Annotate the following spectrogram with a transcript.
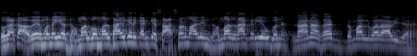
તો કાકા હવે મને અહીંયા ધમાલ બમાલ થાય કે નહીં? કારણ કે સાસણમાં આવીને ધમાલ ના કરીએ એવું બને. ના ના સાહેબ ધમાલ વાળા આવી જાય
